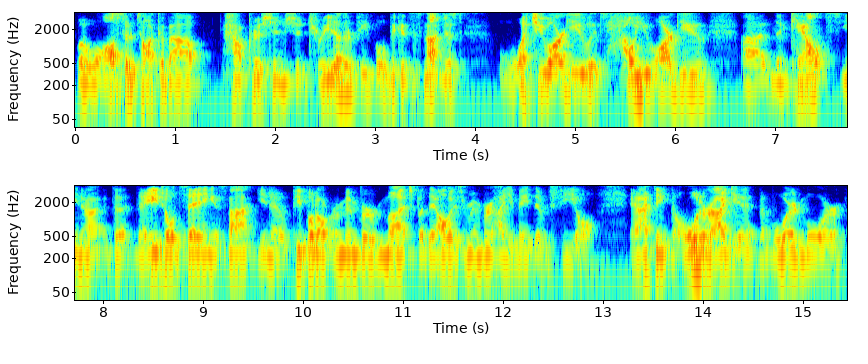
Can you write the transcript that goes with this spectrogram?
but we'll also talk about how Christians should treat other people because it's not just what you argue, it's how you argue uh, that counts. You know, the, the age old saying it's not, you know, people don't remember much, but they always remember how you made them feel. And I think the older I get, the more and more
